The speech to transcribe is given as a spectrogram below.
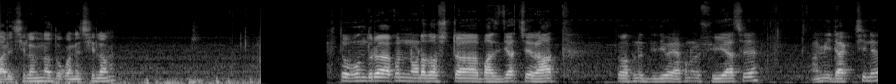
বাড়ি ছিলাম না, দোকানে ছিলাম। তো বন্ধুরা, এখন নটা দশটা বাজে যাচ্ছে রাত। তো আপনার দিদিভাই এখনও শুয়ে আছে। আমি ডাকছি না।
